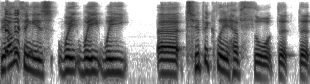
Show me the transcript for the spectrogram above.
the other thing is we we we uh, typically have thought that that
